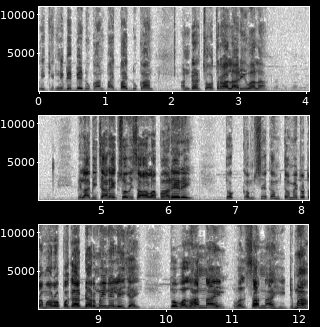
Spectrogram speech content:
એક એકની બે બે દુકાન પાંચ પાંચ દુકાન, અંદર ચોતરા, લારીવાલા. પેલા બિચારા એકસો વીસ આવાલા ભાડે રહી. તો કમસે કમ તમે તો તમારો પગાર દર મહિને લઈ જાય. તો વલહાડના વલસાડના હિટમાં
